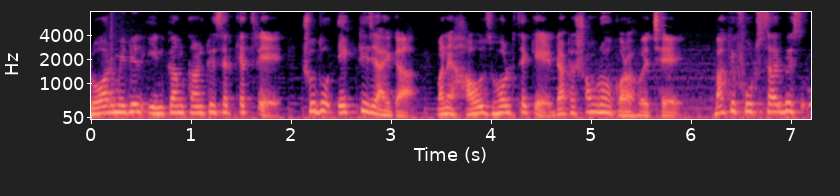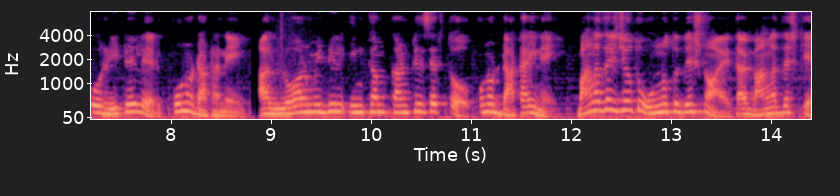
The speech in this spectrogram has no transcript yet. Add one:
লোয়ার মিডিল ইনকাম কান্ট্রিজের ক্ষেত্রে শুধু একটি জায়গা মানে হাউস হোল্ড থেকে ডাটা সংগ্রহ করা হয়েছে। বাকি ফুড সার্ভিস ও রিটেইলের কোনো ডাটা নেই। আর লোয়ার মিডল ইনকাম কান্ট্রিজের তো কোনো ডাটাই নেই। বাংলাদেশ যেহেতু উন্নত দেশ নয়, তাই বাংলাদেশকে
